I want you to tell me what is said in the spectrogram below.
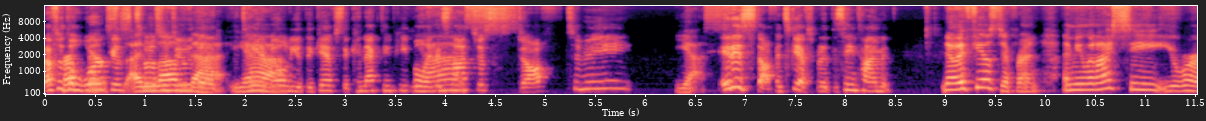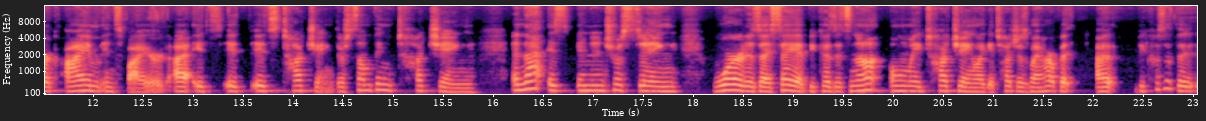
that's what the work purpose. is I supposed love to do. that. The Yeah. attainability of the gifts, the connecting people. Like it's not just stuff to me. yes. It is stuff. It's gifts, but at the same time, it, No, it feels different. I mean, when I see your work, I am inspired. I, it's it it's touching. There's something touching, and that is an interesting word as I say it because it's not only touching, like it touches my heart, but I, because of the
